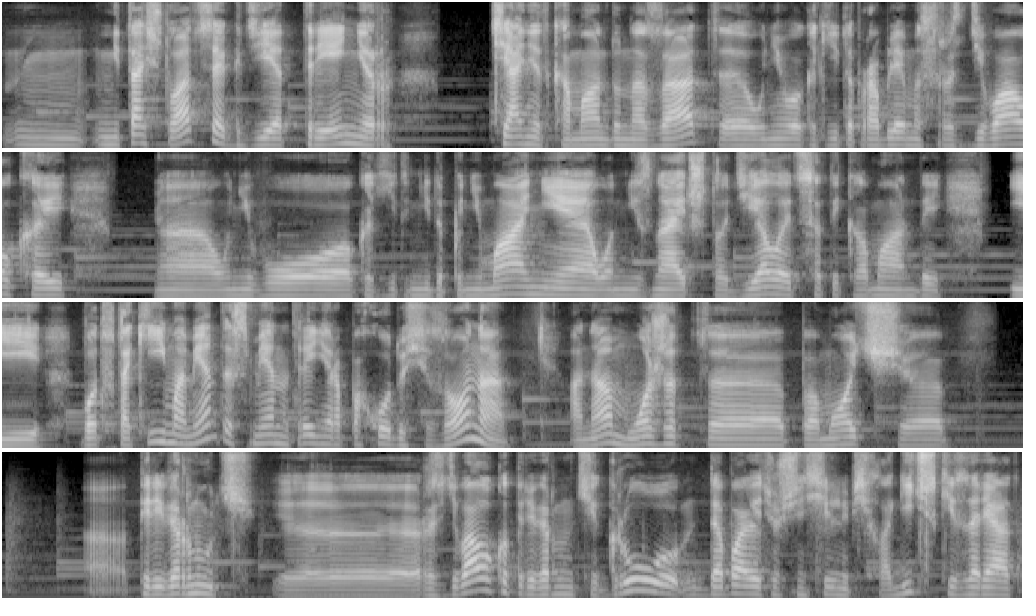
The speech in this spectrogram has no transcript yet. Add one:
не та ситуация, где тренер тянет команду назад, э, у него какие-то проблемы с раздевалкой, э, у него какие-то недопонимания, он не знает, что делать с этой командой. И вот в такие моменты смена тренера по ходу сезона, она может э, помочь перевернуть раздевалку, перевернуть игру, добавить очень сильный психологический заряд.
